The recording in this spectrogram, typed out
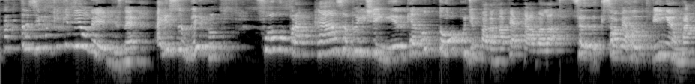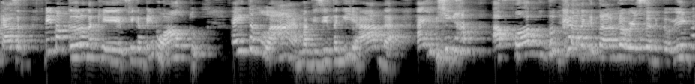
então assim, o que, que deu neles, né? Aí subiram, fomos pra casa do engenheiro, que é no topo de Paranapiacaba, lá, que sobe a rampinha, uma casa bem bacana, que fica bem no alto. Aí estamos lá, uma visita guiada. Aí tinha a foto do cara que tava conversando comigo,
